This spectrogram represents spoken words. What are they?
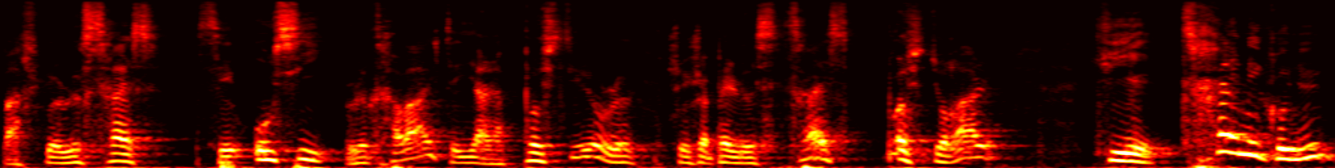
parce que le stress, c'est aussi le travail, c'est-à-dire la posture, ce que j'appelle le stress postural, qui est très méconnu,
